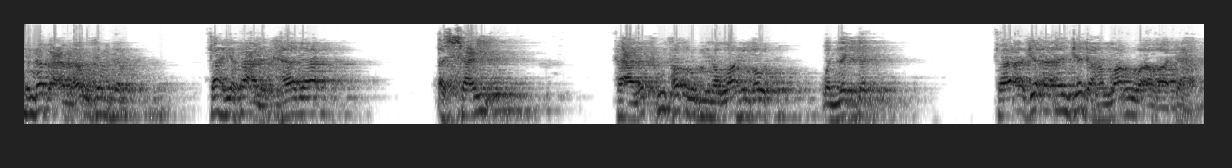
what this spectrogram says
نبع ماء زمزم فهي فعلت هذا السعي فعلته تطلب من الله الغوث والنجدة فأنجدها الله وأغاثها.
